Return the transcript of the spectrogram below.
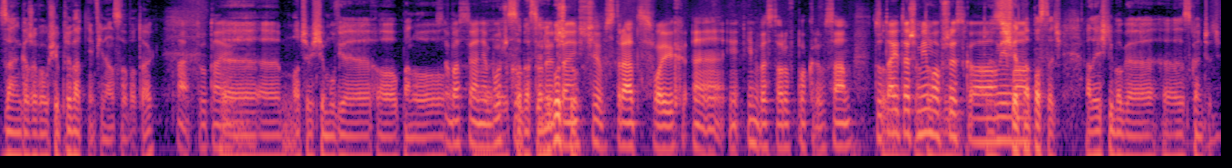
zaangażował się prywatnie finansowo, tak? Tak, tutaj E, e, oczywiście mówię o panu Sebastianie e, Buczku, Sebastianie który Buczku. część strat swoich e, inwestorów pokrył sam. Tutaj Co- też no to- mimo to wszystko, jest mimo... świetna postać, ale jeśli mogę e, skończyć.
